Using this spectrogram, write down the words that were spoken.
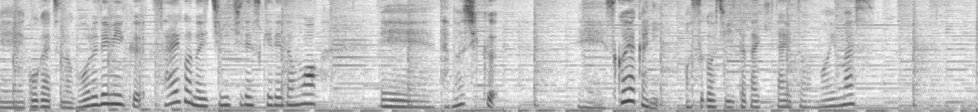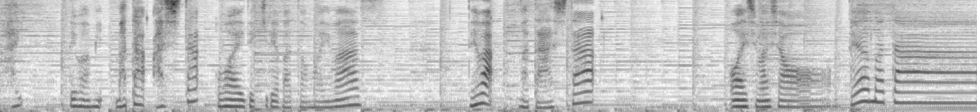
えー、5月のゴールデンウィーク最後の一日ですけれども、えー、楽しく、えー、健やかにお過ごしいただきたいと思います。はい。ではまた明日お会いできればと思います。ではまた明日。お会いしましょう。ではまた。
